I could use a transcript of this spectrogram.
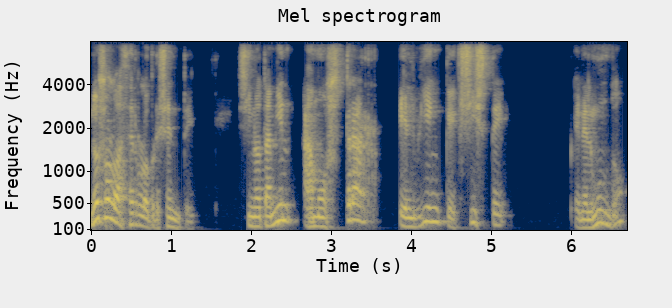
No solo hacerlo presente, sino también a mostrar el bien que existe en el mundo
